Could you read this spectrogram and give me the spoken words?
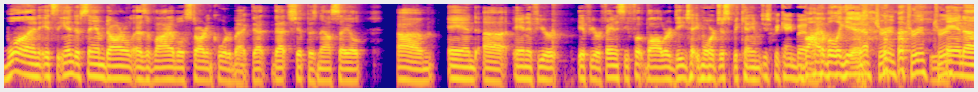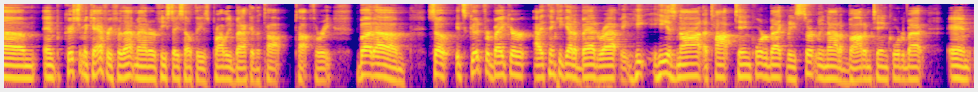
One, it's the end of Sam Darnold as a viable starting quarterback. That that ship has now sailed. Um, and uh, and if you're if you're a fantasy footballer, DJ Moore just became just became better. viable again. yeah, true, true, true. And um and Christian McCaffrey for that matter, if he stays healthy, is probably back in the top top three. But um So it's good for Baker. I think he got a bad rap. He he is not a top ten quarterback, but he's certainly not a bottom ten quarterback. And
